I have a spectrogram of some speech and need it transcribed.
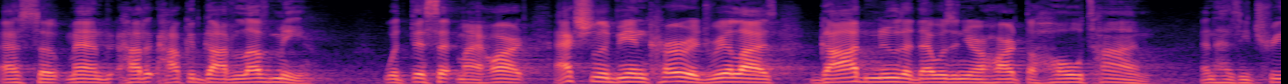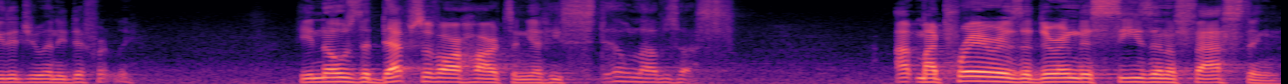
as to, man, how, how could God love me with this at my heart? Actually, be encouraged. Realize God knew that that was in your heart the whole time. And has He treated you any differently? He knows the depths of our hearts, and yet He still loves us my prayer is that during this season of fasting,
